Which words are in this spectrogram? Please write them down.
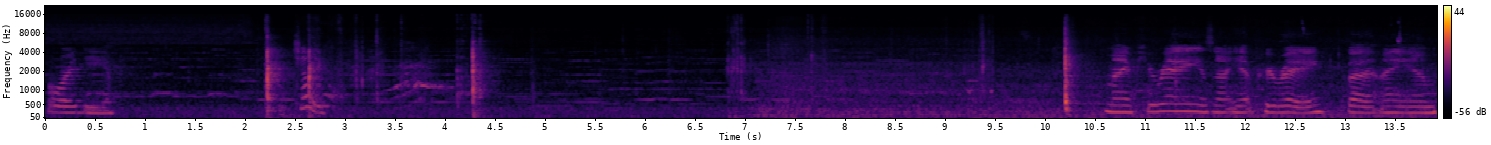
for the jelly. My puree is not yet puree, but I am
